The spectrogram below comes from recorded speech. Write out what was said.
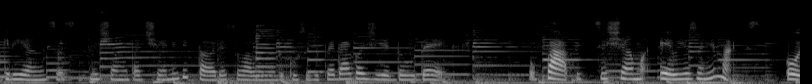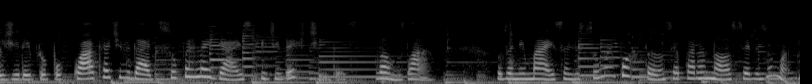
crianças! Me chamo Tatiane Vitória, sou aluna do curso de Pedagogia do UDF. O PAP se chama Eu e os Animais. Hoje irei propor quatro atividades super legais e divertidas. Vamos lá? Os animais são de suma importância para nós seres humanos.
